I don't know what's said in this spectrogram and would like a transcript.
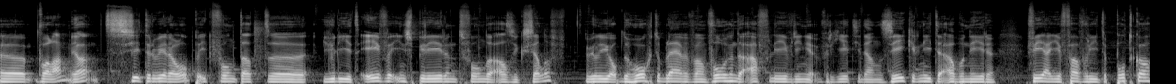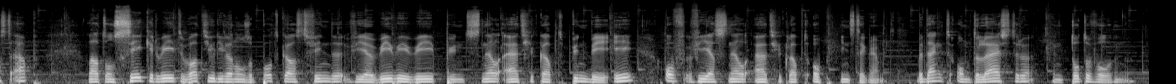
Eh, voilà, ja, het zit er weer al op. Ik vond dat eh, jullie het even inspirerend vonden als ik zelf. Wil je op de hoogte blijven van volgende afleveringen, vergeet je dan zeker niet te abonneren via je favoriete podcast-app. Laat ons zeker weten wat jullie van onze podcast vinden via www.sneluitgeklapt.be of via snel uitgeklapt op Instagram. Bedankt om te luisteren en tot de volgende.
